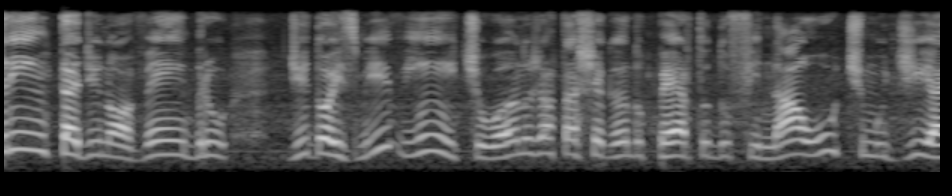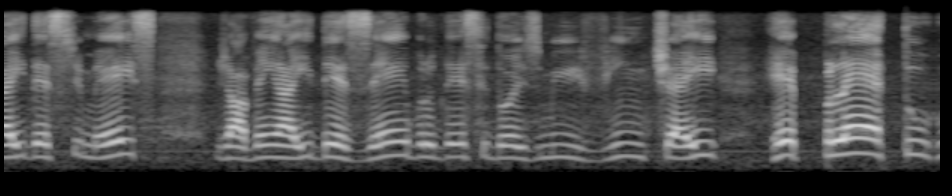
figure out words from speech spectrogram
30 de novembro de 2020. O ano já está chegando perto do final, último dia aí desse mês. Já vem aí dezembro desse 2020 aí repleto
